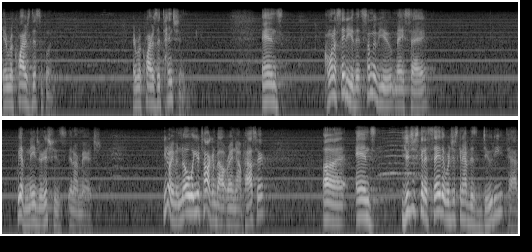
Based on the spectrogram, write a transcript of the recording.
it requires discipline. It requires attention. And I want to say to you that some of you may say, we have major issues in our marriage. You don't even know what you're talking about right now, Pastor. Uh, and you're just going to say that we're just going to have this duty to have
